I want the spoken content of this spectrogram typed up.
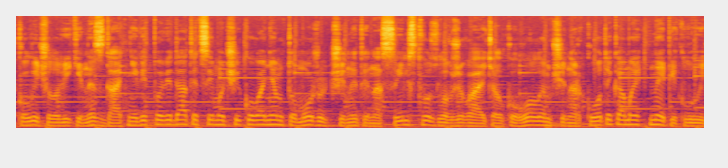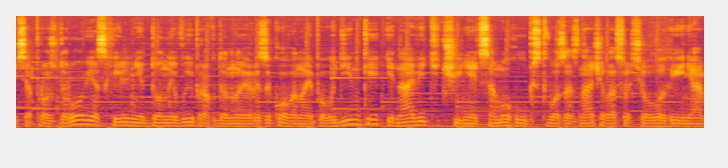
Коли чоловіки не здатні відповідати цим очікуванням, то можуть чинити насильство, зловживають алкоголем чи наркотиками, не піклуються піклуються про здоров'я, схильні до невиправданої ризикованої поведінки і навіть чинять самогубство, зазначила соціологиня.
